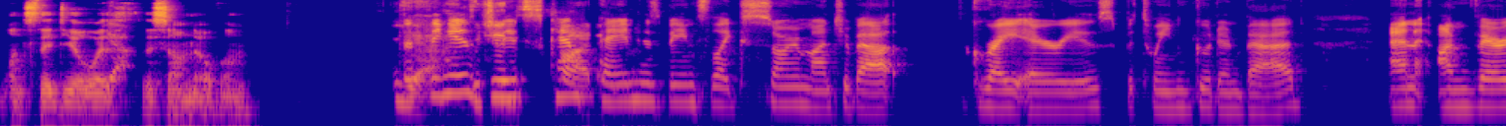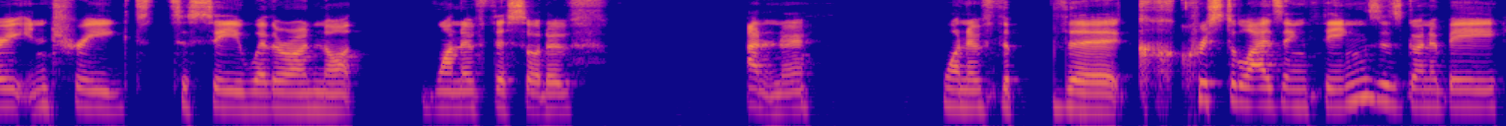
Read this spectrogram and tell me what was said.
once they deal with Yeah. the Somnovem. The Yeah, thing is, this exciting. campaign has been like so much about gray areas between good and bad, and I'm very intrigued to see whether or not one of the sort of, I don't know, one of the the crystallizing things is going to be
